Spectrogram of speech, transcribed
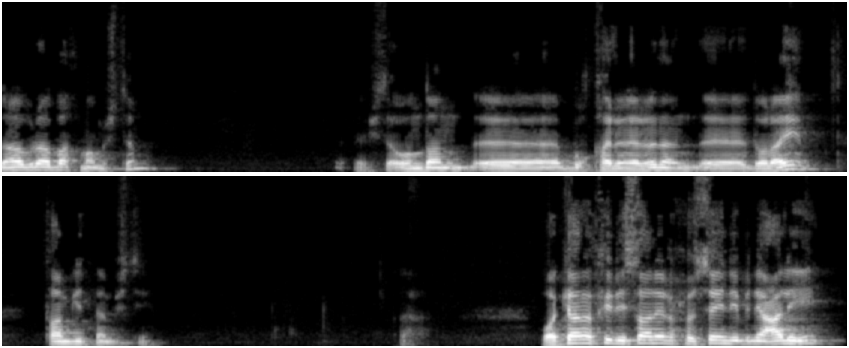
Daha buraya bakmamıştım. İşte ondan e, bu karinelerden e, dolayı tam gitmemişti. Ve kana fi lisanil Hüseyin ibn Ali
